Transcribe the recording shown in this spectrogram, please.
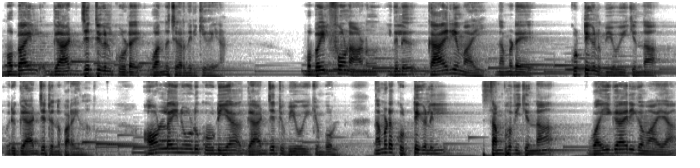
മൊബൈൽ ഗാഡ്ജറ്റുകൾ കൂടെ വന്നു ചേർന്നിരിക്കുകയാണ്. മൊബൈൽ ഫോണാണ് ഇതിൽ കാര്യമായി നമ്മുടെ കുട്ടികൾ ഉപയോഗിക്കുന്ന ഒരു ഗാഡ്ജറ്റ് എന്ന് പറയുന്നത്. ഓൺലൈനോട് കൂടിയ ഗാഡ്ജറ്റ് ഉപയോഗിക്കുമ്പോൾ നമ്മുടെ കുട്ടികളിൽ സംഭവിക്കുന്ന വൈകാരികമായ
